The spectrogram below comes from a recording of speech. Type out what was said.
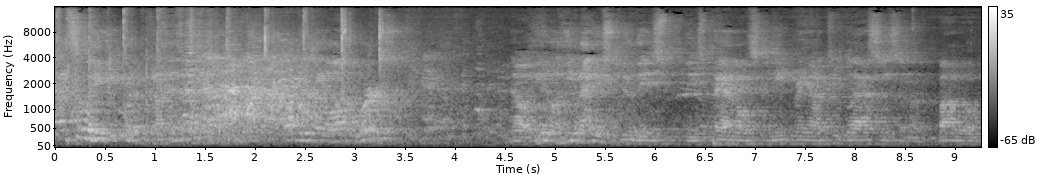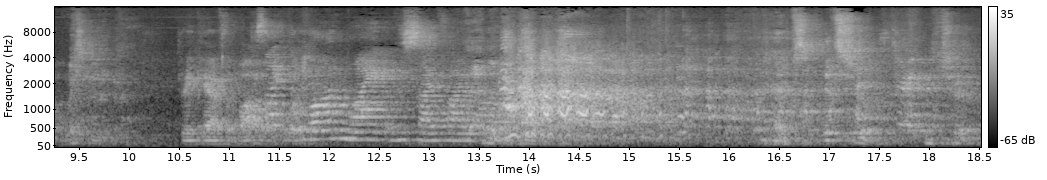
That's the way he would have done it. Probably been a lot worse. No, you know, he and I used to do these, these panels, and he'd bring out two glasses and a bottle of whiskey, drink half the It's bottle. like the Ron White of the sci-fi world. It's, it's true. It's true.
